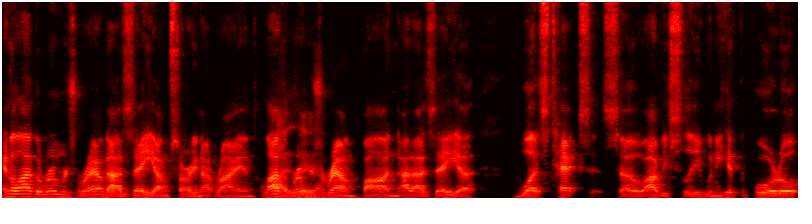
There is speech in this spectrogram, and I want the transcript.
and a lot of the rumors around Isaiah, I'm sorry, not Ryan, a lot Isaiah. of the rumors around Bond, not Isaiah, was Texas. So obviously, when he hit the portal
